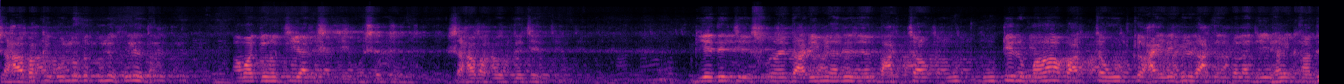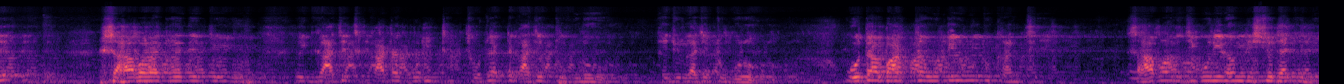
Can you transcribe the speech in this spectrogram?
সাহাবাকে বলল, তো তুলে ফেলে দাও। আমার জন্য চেয়ার এসেছে, বসের জন্য। সাহাবা করতেছে গিয়ে দেখছে, সোনায় দাঁড়িয়ে মেয়াদের বাচ্চা উট, উটের মা বাচ্চা উটকে হাইরে ফেলে রাতের বেলা যেভাবে কাঁদে, সাহাবারা গিয়ে দেখছে, ওই ওই গাছের কাটা গুড়ি ছোট একটা গাছের টুকরো, খেজুর গাছের টুকরো, ওটা বাচ্চা উটের মতো কাঁদছে। সাহাবারা জীবন এরকম দৃশ্য দেখেনি।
